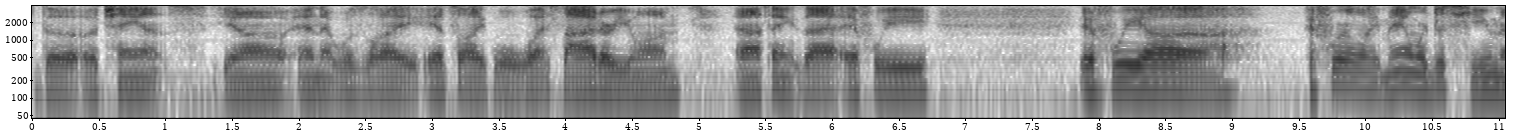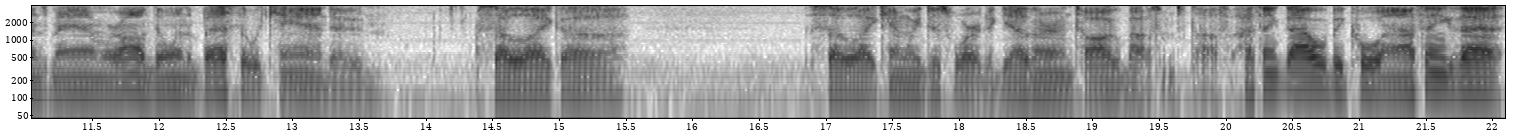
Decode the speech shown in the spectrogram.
the a chance, you know, and it was like it's like, well, what side are you on? And I think that if we if we uh if we're like, man, we're just humans, man, we're all doing the best that we can, dude. So like uh so like can we just work together and talk about some stuff? I think that would be cool. And I think that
